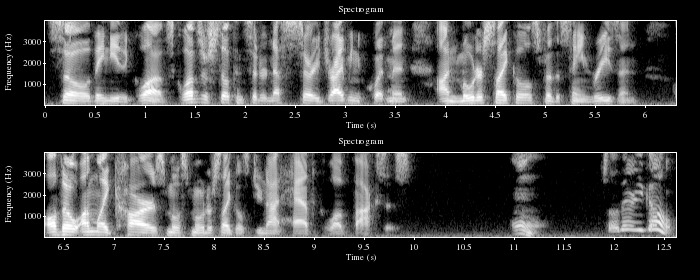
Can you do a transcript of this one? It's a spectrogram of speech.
So they needed gloves. Gloves are still considered necessary driving equipment on motorcycles for the same reason. Although, unlike cars, most motorcycles do not have glove boxes. Hmm. So there you go.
